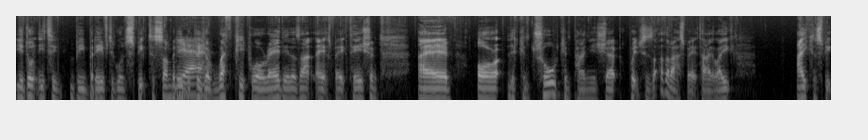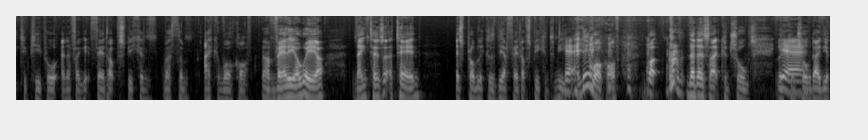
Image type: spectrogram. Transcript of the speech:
you don't need to be brave to go and speak to somebody Yeah. because you're with people already. There's that expectation. Um, or the controlled companionship, which is the other aspect I like. I can speak to people, and if I get fed up speaking with them, I can walk off. Now, I'm very aware, nine times out of ten, it's probably because they're fed up speaking to me, Yeah. and they walk off. But there is that controlled, the Yeah. controlled idea.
